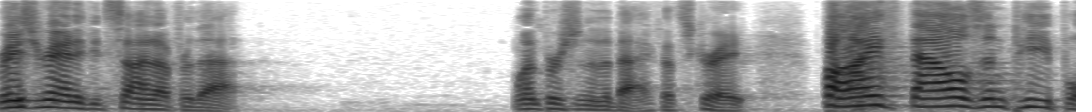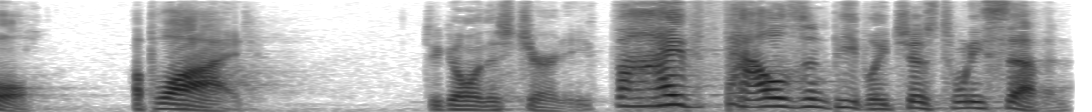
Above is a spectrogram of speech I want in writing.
Raise your hand if you'd sign up for that. One person in the back. That's great. 5,000 people applied to go on this journey. 5,000 people. He chose 27.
